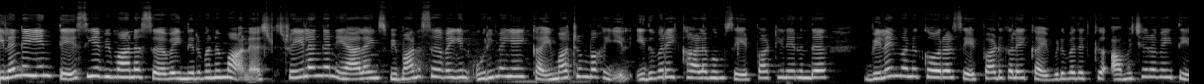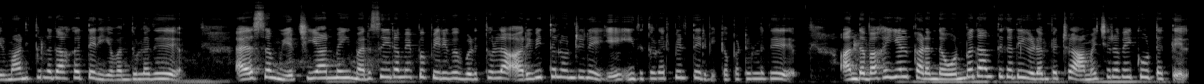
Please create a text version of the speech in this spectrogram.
இலங்கையின் தேசிய விமான சேவை நிறுவனமான ஸ்ரீலங்கன் ஏர்லைன்ஸ் விமான சேவையின் உரிமையை கைமாற்றும் வகையில் இதுவரை காலமும் செயற்பாட்டிலிருந்த விலை மனுக்கோரல் செயற்பாடுகளை கைவிடுவதற்கு அமைச்சரவை தீர்மானித்துள்ளதாக தெரிய வந்துள்ளது அரச முயற்சியாண்மை மறுசீரமைப்பு பிரிவு விடுத்துள்ள அறிவித்தல் ஒன்றிலேயே இது தொடர்பில் தெரிவிக்கப்பட்டுள்ளது. அந்த வகையில் கடந்த ஒன்பதாம் தேதி இடம்பெற்ற அமைச்சரவை கூட்டத்தில்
